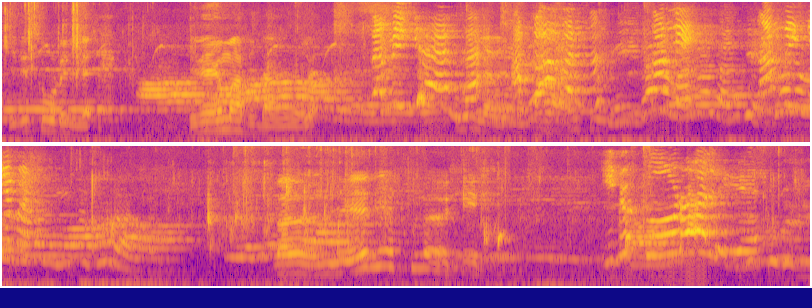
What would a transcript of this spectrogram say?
இது சூடு இல்லை இது ஏமாத்திட்டாங்க உங்களை ஏரியா ஃபுல்லா இது கூறாளியே சுடுது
